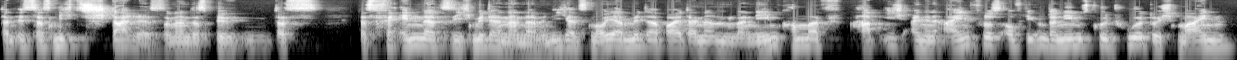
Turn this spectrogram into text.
dann ist das nichts Starres, sondern das, das das verändert sich miteinander. Wenn ich als neuer Mitarbeiter in ein Unternehmen komme, habe ich einen Einfluss auf die Unternehmenskultur durch meinen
